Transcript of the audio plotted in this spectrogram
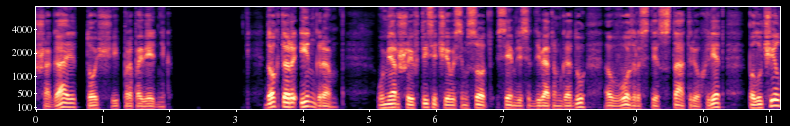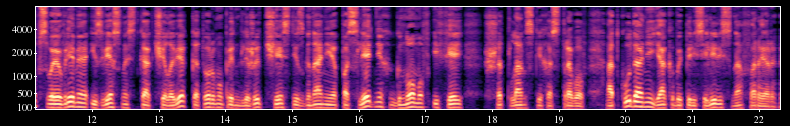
шагает тощий проповедник. Доктор Инграм, умерший в 1879 году в возрасте 103 лет, получил в свое время известность как человек, которому принадлежит честь изгнания последних гномов и фей шотландских островов, откуда они якобы переселились на Фареры.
